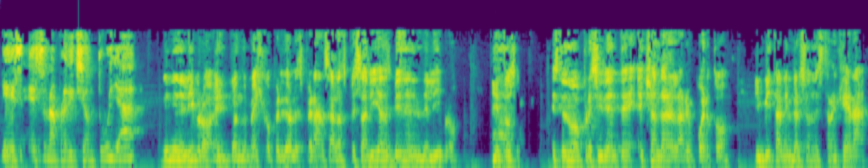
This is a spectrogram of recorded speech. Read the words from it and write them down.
es, es una predicción tuya. viene en el libro, en cuando México perdió la esperanza, las pesadillas vienen en el libro. Y Ah, entonces, este nuevo presidente echa a andar el aeropuerto, invita a la inversión extranjera,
